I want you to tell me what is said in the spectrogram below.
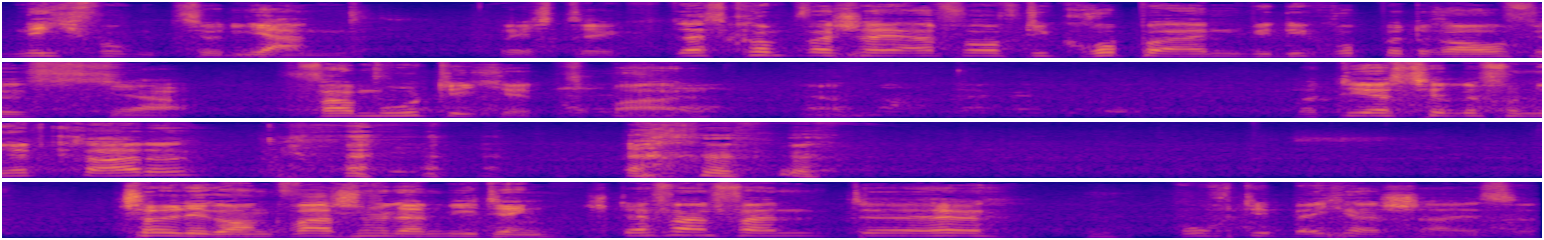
nicht funktionieren. richtig. Das kommt wahrscheinlich einfach auf die Gruppe an, wie die Gruppe drauf ist. Ja. Vermute ich jetzt mal. Ja. Matthias telefoniert gerade. Entschuldigung, war schon wieder ein Meeting. Stefan fand äh, hoch die Becher scheiße.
